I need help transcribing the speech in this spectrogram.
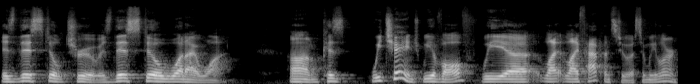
Is this still true? Is this still what I want? Because um, we change, we evolve, we uh, life happens to us, and we learn.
